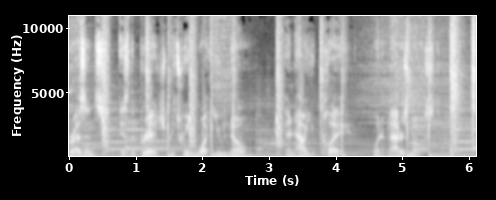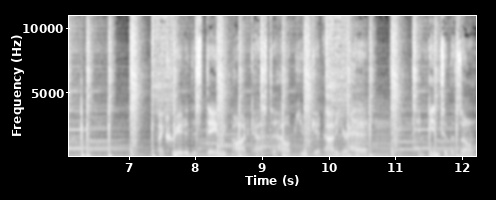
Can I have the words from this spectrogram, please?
Presence is the bridge between what you know and how you play when it matters most. I created this daily podcast to help you get out of your head and into the zone.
